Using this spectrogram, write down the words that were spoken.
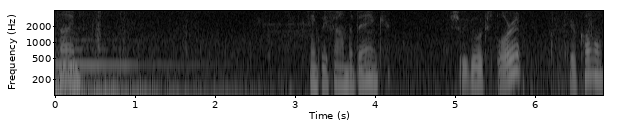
sign. I think we found the bank. Should we go explore it? Your call.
